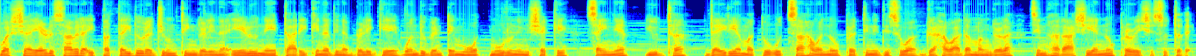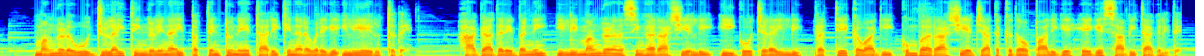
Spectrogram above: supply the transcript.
ವರ್ಷ ಎರಡು ಸಾವಿರ ಇಪ್ಪತ್ತೈದರ ಜೂನ್ ತಿಂಗಳಿನ ಏಳನೇ ತಾರೀಕಿನ ದಿನ ಬೆಳಿಗ್ಗೆ ಒಂದು ಗಂಟೆ ಮೂವತ್ಮೂರು ನಿಮಿಷಕ್ಕೆ ಸೈನ್ಯ, ಯುದ್ಧ, ಧೈರ್ಯ ಮತ್ತು ಉತ್ಸಾಹವನ್ನು ಪ್ರತಿನಿಧಿಸುವ ಗ್ರಹವಾದ ಮಂಗಳ ಸಿಂಹ ರಾಶಿಯನ್ನು ಪ್ರವೇಶಿಸುತ್ತದೆ. ಮಂಗಳವು ಜುಲೈ ತಿಂಗಳಿನ ಇಪ್ಪತ್ತೆಂಟನೇ ತಾರೀಕಿನವರೆಗೆ ಇಲ್ಲಿಯೇ ಇರುತ್ತದೆ. ಹಾಗಾದರೆ ಬನ್ನಿ, ಇಲ್ಲಿ ಮಂಗಳನ ಸಿಂಹ ರಾಶಿಯಲ್ಲಿ ಈ ಗೋಚರ ಇಲ್ಲಿ ಪ್ರತ್ಯೇಕವಾಗಿ ಕುಂಭ ರಾಶಿಯ ಜಾತಕದ ಪಾಲಿಗೆ ಹೇಗೆ ಸಾಬೀತಾಗಲಿದೆ?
